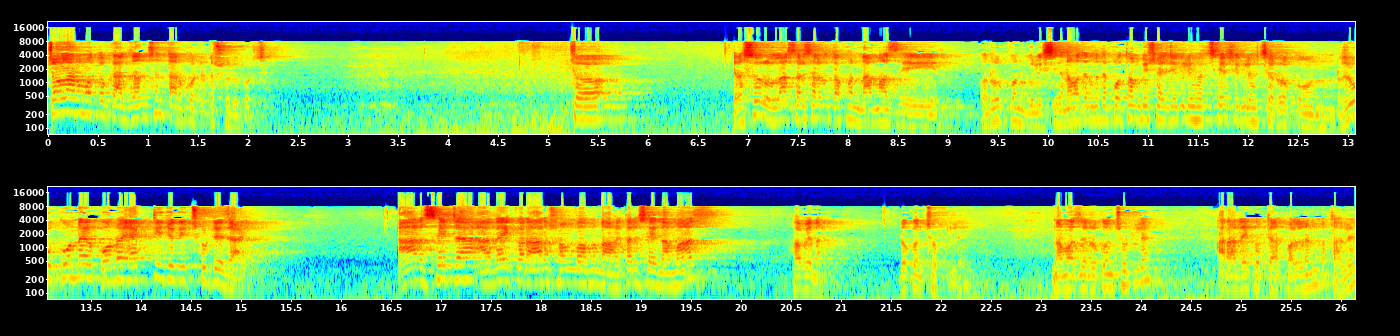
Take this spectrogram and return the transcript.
চলার মতো কাজ জানছেন, তারপর এটা শুরু করছেন। তো রসুল্লাহ সাল্লাম তখন নামাজের রুকনগুলি শিখে নামাজের মধ্যে প্রথম বিষয় যেগুলি হচ্ছে, সেগুলি হচ্ছে রুকন। রুকনের কোন একটি যদি ছুটে যায় আর সেটা আদায় করা আর সম্ভব না হয়। তাহলে সেই নামাজ হবে না। রোকন ছুটলে। নামাজের রোকন ছুটলে আর আদায় করতে আর পারলেন না, তাহলে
